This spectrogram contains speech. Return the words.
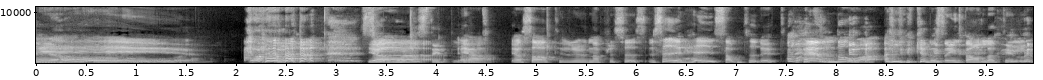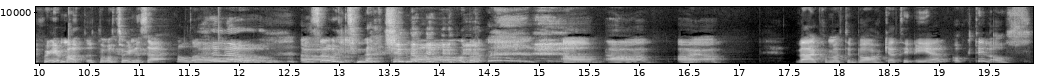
Hej! Så Jag- olustigt lät. ja, jag sa till Runa precis, vi säger hej samtidigt och ändå lyckades jag inte hålla till schemat utan var tvungen att säga hello. Hello! I'm Ja. so international. ja. Ja, ja, ja. Välkomna tillbaka till er och till oss.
